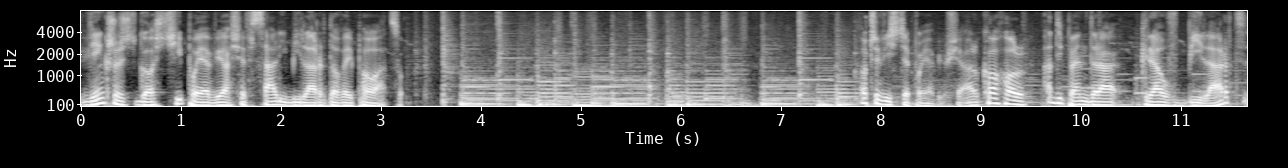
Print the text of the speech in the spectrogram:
większość gości pojawiła się w sali bilardowej pałacu. Oczywiście pojawił się alkohol, a Dipendra grał w bilard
